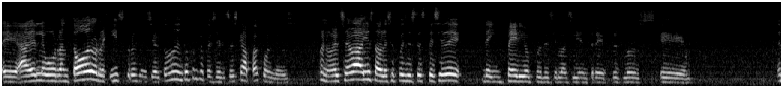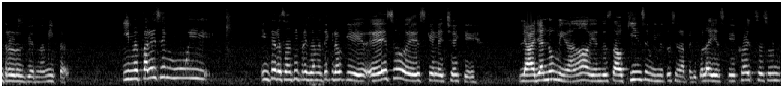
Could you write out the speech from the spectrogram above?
eh, a él le borran todos los registros en cierto momento porque pues él se escapa con los, bueno, él se va y establece pues esta especie de, de imperio, por decirlo así, entre pues, los, entre los vietnamitas. Y me parece muy interesante y precisamente creo que eso es que el hecho de que le hayan nominado habiendo estado 15 minutos en la película y es que Kurtz es un,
